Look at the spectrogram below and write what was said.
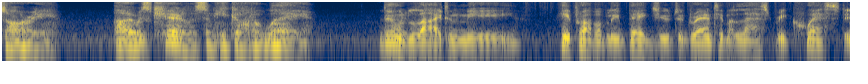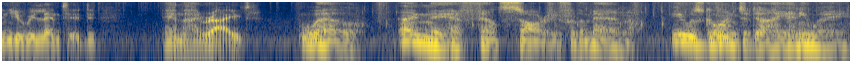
sorry. I was careless and he got away. Don't lie to me. He probably begged you to grant him a last request and you relented. Am I right? Well, I may have felt sorry for the man. He was going to die anyway.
